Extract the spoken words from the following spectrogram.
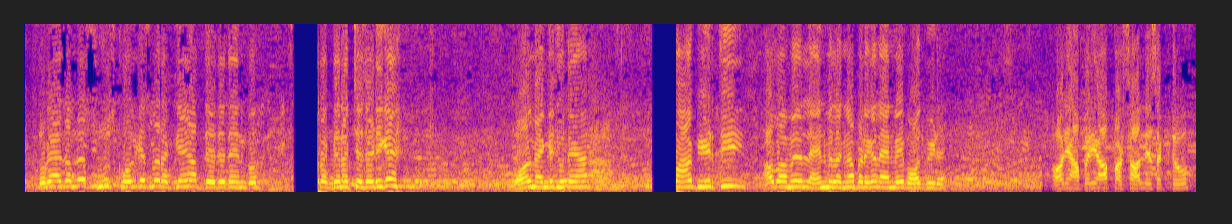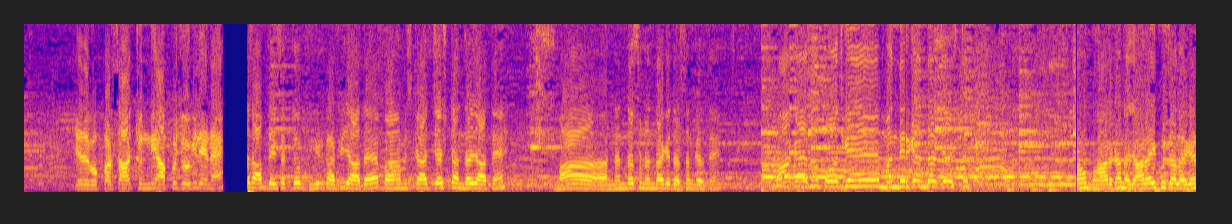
तो गैस हमने शूज़ खोल के इसमें रख दिए हैं आप दे देते हैं इनको। रख देना अच्छे से ठीक है? बहुत महँगे जूते हैं यार। वहाँ भीड़ थी अब हमें लाइन में लगना पड़ेगा लाइन में ही बहुत भीड़ है। और यहाँ पर ही आप प्रसाद ले सकते हो। ये देखो प्रसाद चुन्नी आपको जो भी लेना है। आप देख सकते हो भीड़ काफ़ी ज़्यादा है। पर हम इसका जस्ट अंदर जाते हैं। माँ नंदा सुनंदा के दर्शन करते हैं। वहाँ गैस हम पहुँच गए हैं मंदिर के अंदर जस्ट। बाहर का नज़ारा ही कुछ अलग है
